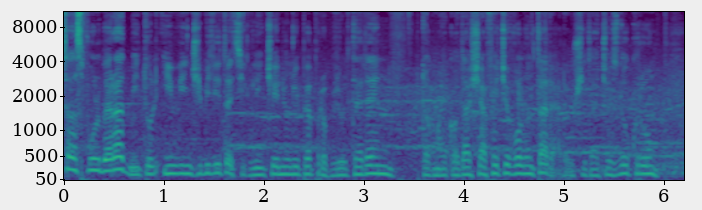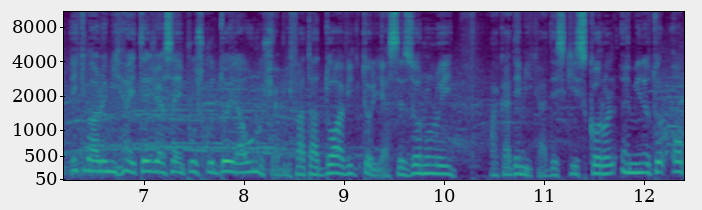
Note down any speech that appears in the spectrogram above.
S-a spulberat mitul invincibilității clinceniului pe propriul teren. Tocmai Codașa Fece Voluntare a reușit acest lucru. Echipa lui Mihai Teja s-a impus cu 2 la 1 și a bifat a doua victorie a sezonului. Academica a deschis scorul în minutul 8,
